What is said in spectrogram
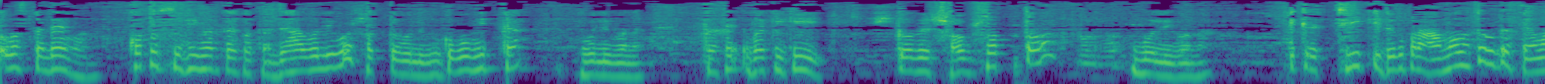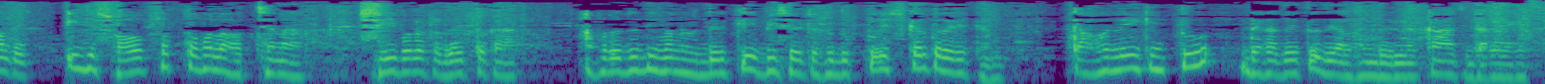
অবস্থা দেখুন কত সুফি মার্কার কথা, যাহা বলিব সত্য বলিব, কব মিথ্যা বলিব না। বাকি কি? তবে সব সত্য বলিব না। এটা ঠিক, এটার উপর আমল চলতেছে আমাদের। এই যে সব সত্য বলা হচ্ছে না, সেই বলাটার দায়িত্ব কার? আমরা যদি মানুষদেরকে বিষয়টা শুধু পরিষ্কার করে দিতাম, তাহলেই কিন্তু দেখা যেত যে আলহামদুলিল্লাহ কাজ দাঁড়িয়ে গেছে।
